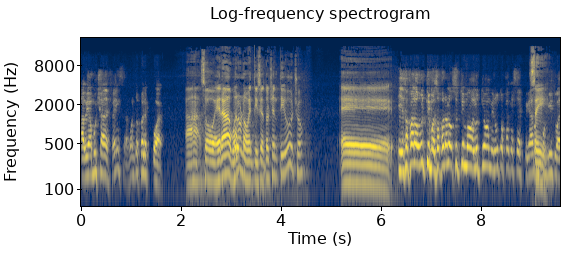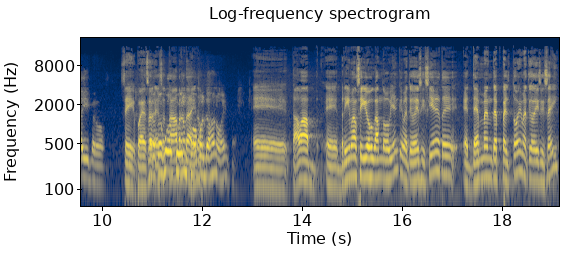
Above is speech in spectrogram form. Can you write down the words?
había mucha defensa. ¿Cuánto fue el squad? Ajá, so era, bueno, 97-88. Eh... Y eso fue lo último, eso fueron los últimos, el último minuto fue que se despegaron un poquito ahí, pero. Sí, pues eso, eso estaba por 90. Eh, estaba eh, Brima siguió jugando bien, que metió 17. El Desmond despertó y metió 16.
